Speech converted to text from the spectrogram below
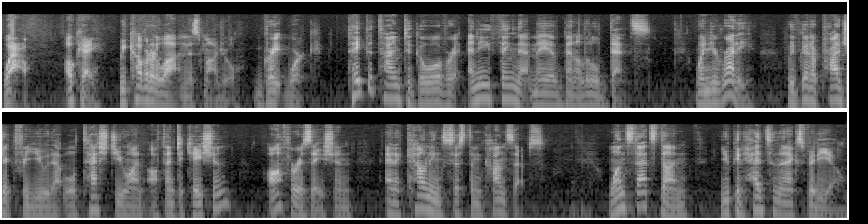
Wow, okay, we covered a lot in this module. Great work. Take the time to go over anything that may have been a little dense. When you're ready, we've got a project for you that will test you on authentication, authorization, and accounting system concepts. Once that's done, you can head to the next video,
